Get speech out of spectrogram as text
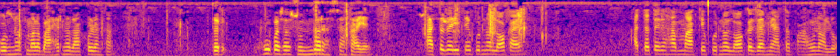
पूर्ण तुम्हाला बाहेरनं दाखवलं ना तर खूप असा सुंदर असा हा आहे. आता तर इथे पूर्ण लॉक आहे. आता तर हा मागचे पूर्ण लॉकच आहे. मी आता पाहून आलो.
